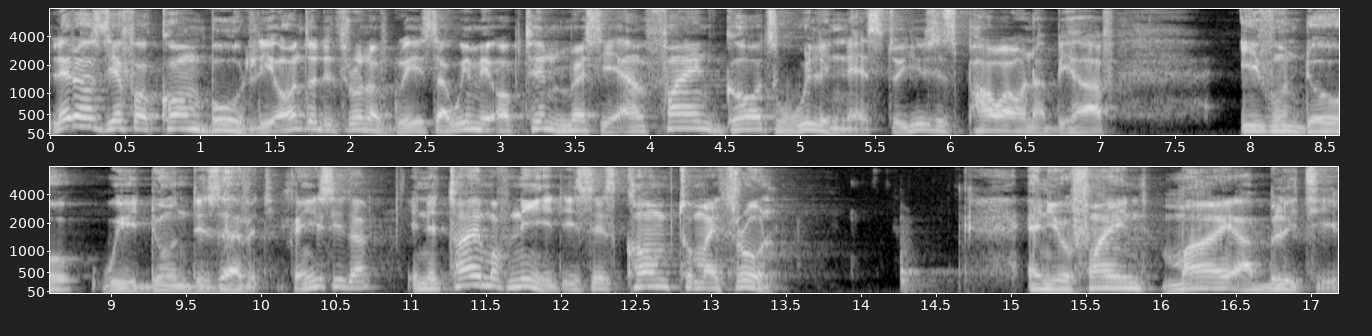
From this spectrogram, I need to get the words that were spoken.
Let us therefore come boldly unto the throne of grace that we may obtain mercy and find God's willingness to use his power on our behalf, even though we don't deserve it. Can you see that? In a time of need, he says, Come to my throne. And you'll find my ability,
